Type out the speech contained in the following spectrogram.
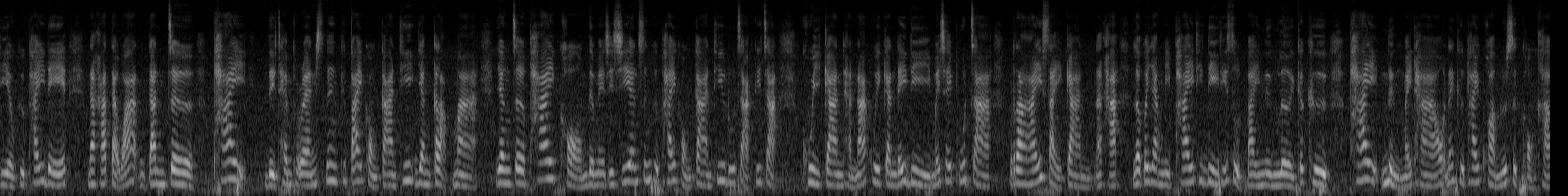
เดียวคือไพ่เดทนะคะ แต่ว่าดันเจอไพ่ The Temperance นั่นคือไพ่ของการที่ยังกลับมา ยังเจอไพ่ของ The Magician ซึ่งคือไพ่ของการที่รู้จักที่จะคุยกันหันหน้าคุยกันได้ดี ไม่ใช่พูดจาร้ายใส่กันนะคะ แล้วก็ยังมีไพ่ที่ดีที่สุดใบหนึ่งเลยก็คือไพ่หนึ่งไม้เท้านั่นคือไพ่ความรู้สึกของเขา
